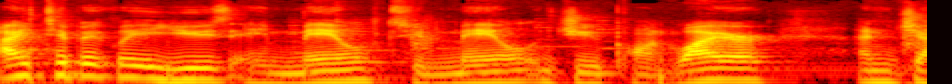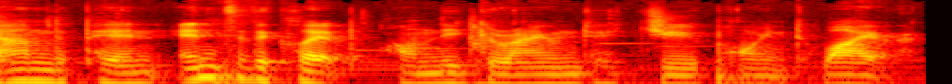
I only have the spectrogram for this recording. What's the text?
I typically use a male to male DuPont wire and jam the pin into the clip on the ground DuPont wire.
